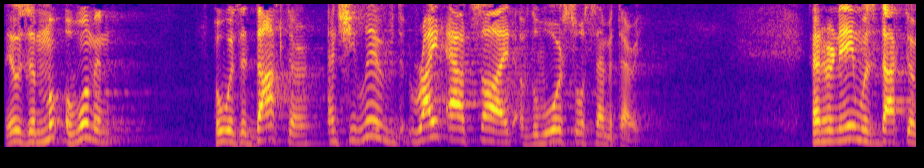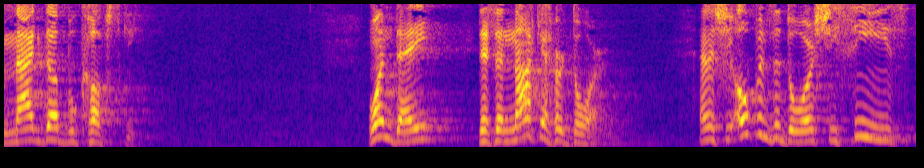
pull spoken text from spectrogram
there was a, mo- a woman who was a doctor, and she lived right outside of the Warsaw Cemetery. And her name was Dr. Magda Bukowski. One day, there's a knock at her door. And as she opens the door, she sees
